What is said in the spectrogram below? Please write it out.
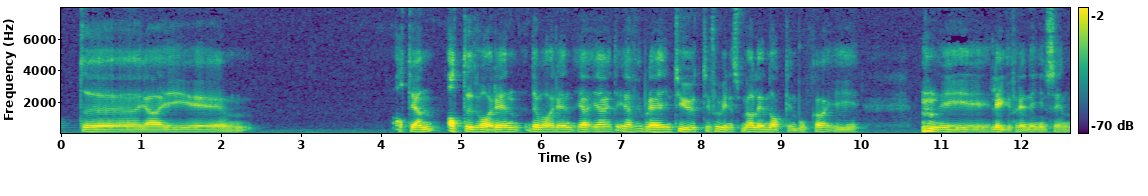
at uh, jeg at, jeg, at, det var en, det var en jeg, jeg, ble intervjuet i forbindelse med Alene naken-boka i, i Legeforeningen sin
